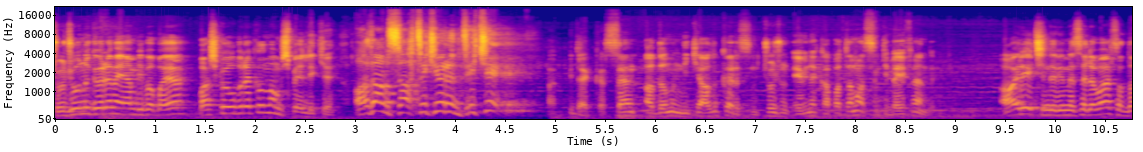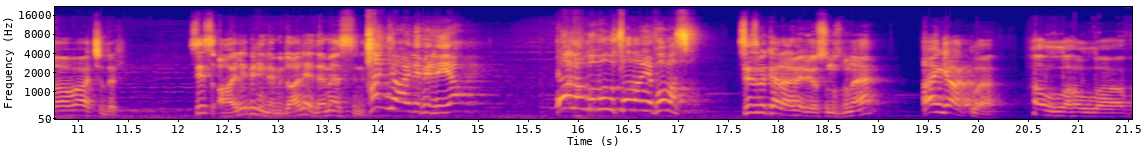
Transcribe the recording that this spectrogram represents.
Çocuğunu göremeyen bir babaya başka yol bırakılmamış belli ki. Adam sahtekarın teki. Bak bir dakika, sen adamın nikahlı karısını çocuğun evine kapatamazsın ki beyefendi. Aile içinde bir mesele varsa dava açılır. Siz aile birliğine müdahale edemezsiniz. Hangi aile birliği ya? O adam babalık falan yapamaz. Siz mi karar veriyorsunuz buna? ha? Hangi akla? Allah Allah.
